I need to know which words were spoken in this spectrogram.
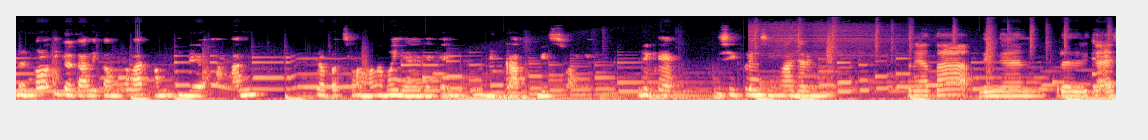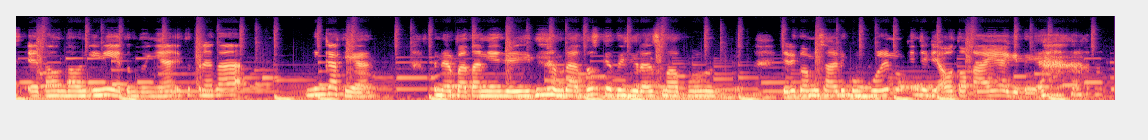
Dan kalau tiga kali kamu telat kamu tidak akan dapat selama lamanya kayak kayak gitu di cut jadi kayak disiplin sih ngajarnya ternyata dengan berada di KSE tahun-tahun ini ya tentunya itu ternyata meningkat ya. Pendapatannya jadi 600 ke 750 gitu. Jadi kalau misalnya dikumpulin mungkin jadi auto kaya gitu ya.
